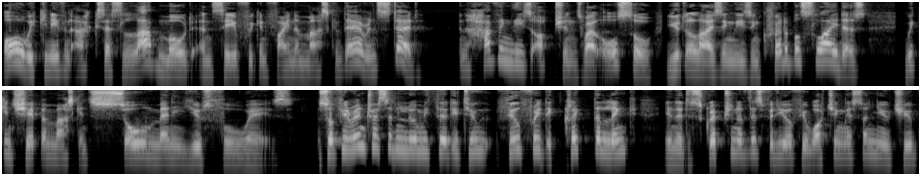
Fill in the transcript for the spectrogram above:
Or we can even access lab mode and see if we can find a mask there instead. And having these options while also utilizing these incredible sliders, we can shape a mask in so many useful ways. So if you're interested in Lumi 32, feel free to click the link in the description of this video if you're watching this on YouTube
